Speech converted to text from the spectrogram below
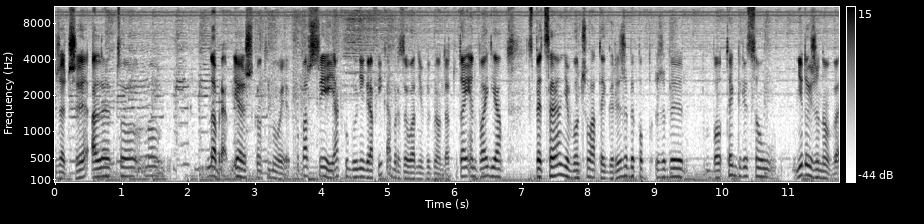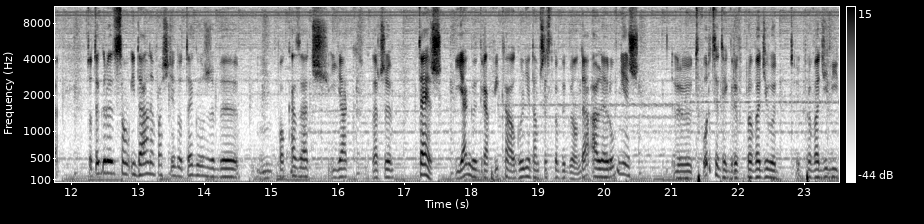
rzeczy, ale to, no, Dobra, ja już kontynuuję. Popatrzcie, jak ogólnie grafika bardzo ładnie wygląda. Tutaj Nvidia specjalnie włączyła te gry, żeby, żeby bo te gry są nie dość, że nowe, to te gry są idealne właśnie do tego, żeby mm, pokazać jak, znaczy też jak grafika ogólnie tam wszystko wygląda, ale również y, twórcy tej gry wprowadziły, wprowadzili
